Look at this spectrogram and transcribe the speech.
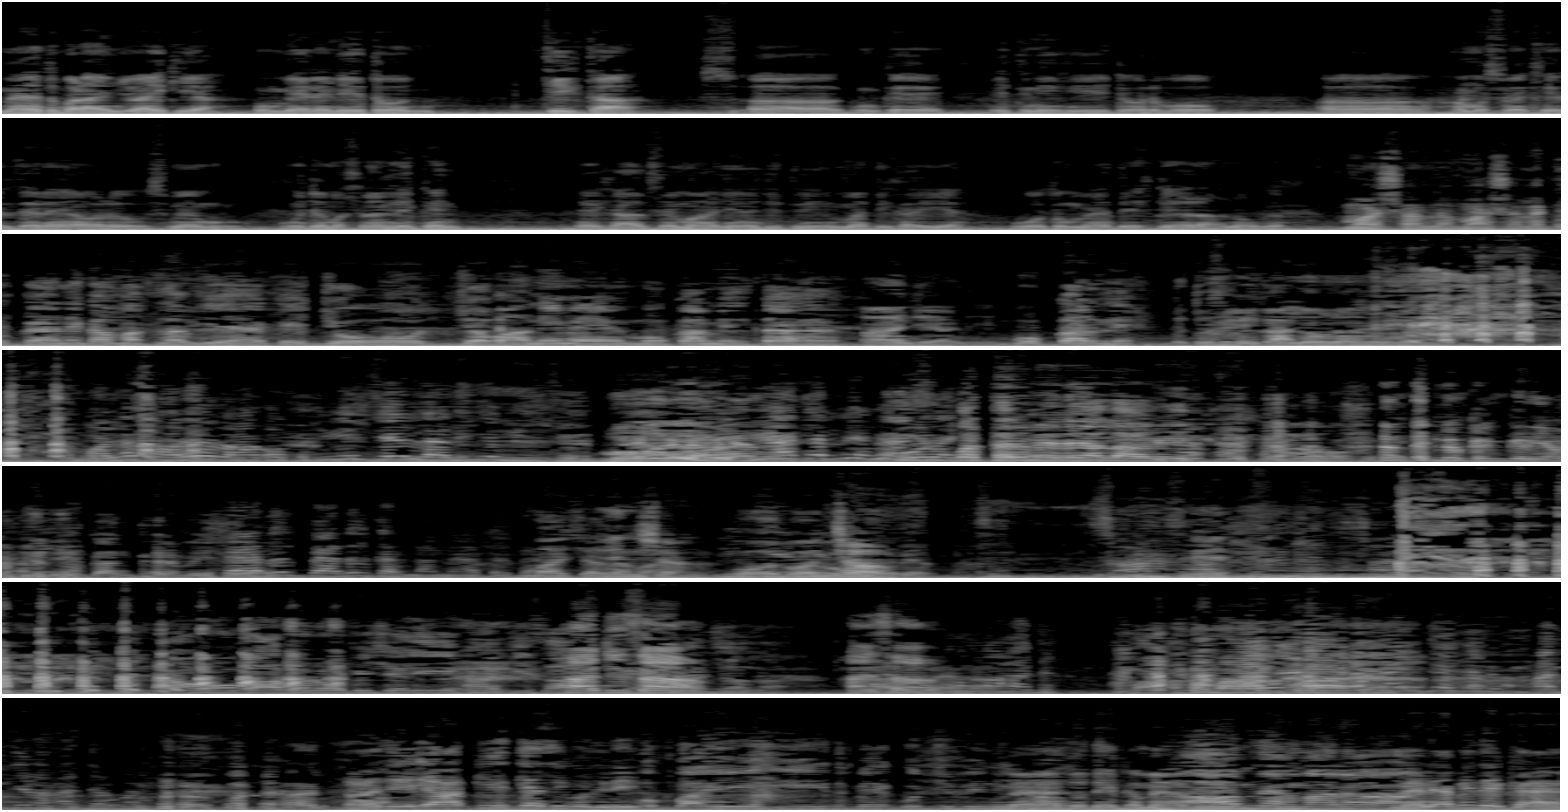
मैंने तो बड़ा एंजॉय किया। वो मेरे लिए तो ठीक था क्योंकि इतनी हीट और वो अ, हम उसमें खेलते रहे और उसमें मुझे मसलन लेकिन मेरे ख्याल से माँ जी ने जितनी हिम्मत दिखाई है वो तो मैं देख के हैरान हो गया। माशाल्लाह माशाल्लाह। तो कहने का मतलब ये है कि जो जवानी में मौका मिलता है हाँ जी हाँ जी। वो कर ले। तो तुझे भी कर लो ना। पत्थर मेरे हाल आ गई। तेन कंकर कंकर पैदल पैदल करना मैं माशा बहुत बहुत अच्छा हो गया बाबर ऑफिशियली हाजी साहब। हाजी साहब। हाय साहब। हाँ जी आपकी ईद कैसी गुजरी? भाई ईद पे कुछ भी नहीं मैं तो देखा मैं अभी आपने हमारा मैंने अभी देखा है।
